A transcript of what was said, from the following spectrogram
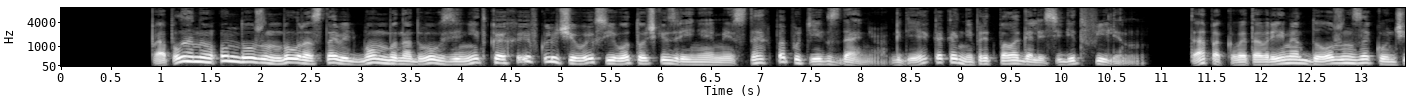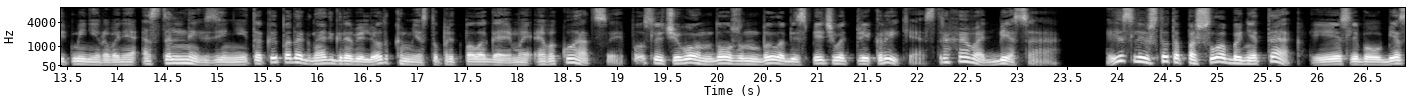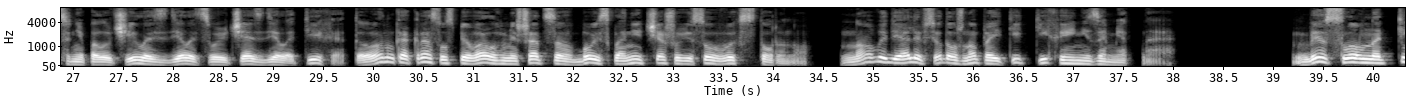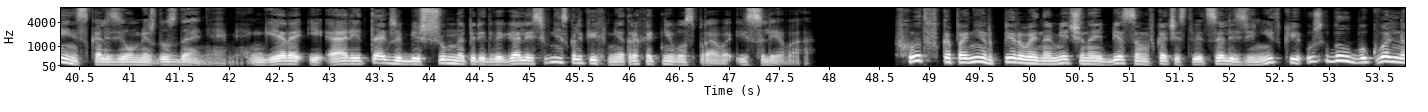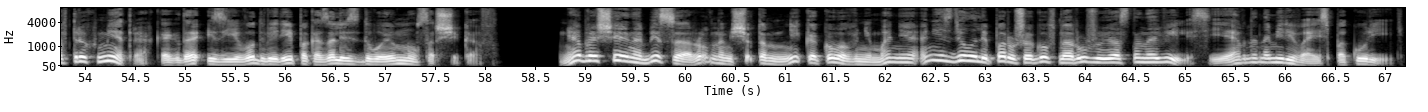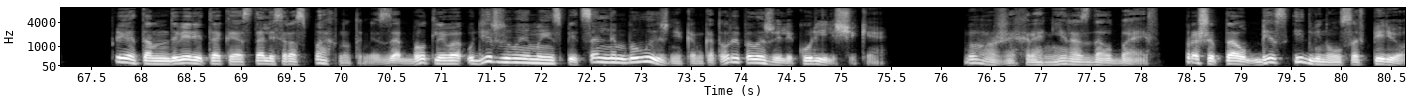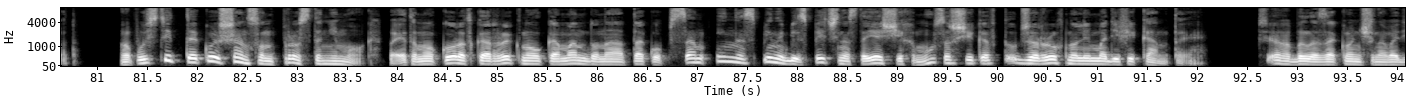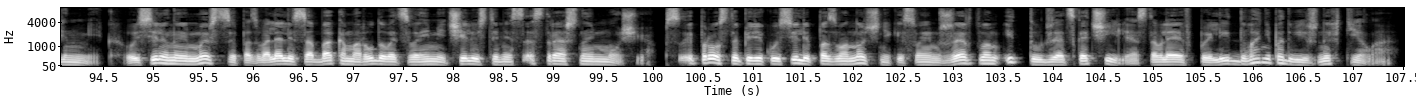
По плану он должен был расставить бомбы на двух зенитках и в ключевых с его точки зрения местах по пути к зданию, где, как они предполагали, сидит Филин. Тапок в это время должен закончить минирование остальных зениток и подогнать гравелет к месту предполагаемой эвакуации, после чего он должен был обеспечивать прикрытие, страховать беса. Если что-то пошло бы не так, и если бы у беса не получилось сделать свою часть дела тихо, то он как раз успевал вмешаться в бой и склонить чашу весов в их сторону. Но в идеале все должно пройти тихо и незаметно. Бес словно тень скользил между зданиями. Гера и Ари также бесшумно передвигались в нескольких метрах от него справа и слева. Вход в Капонир, первой намеченной бесом в качестве цели зенитки, уже был буквально в трех метрах, когда из его дверей показались двое мусорщиков. Не обращая на беса ровным счетом никакого внимания, они сделали пару шагов наружу и остановились, явно намереваясь покурить. При этом двери так и остались распахнутыми, заботливо удерживаемые специальным булыжником, который положили курильщики. «Боже, храни, раздолбаев!» – прошептал бес и двинулся вперед. Упустить такой шанс он просто не мог, поэтому коротко рыкнул команду на атаку псам, и на спины беспечно стоящих мусорщиков тут же рухнули модификанты. Все было закончено в один миг. Усиленные мышцы позволяли собакам орудовать своими челюстями со страшной мощью. Псы просто перекусили позвоночники своим жертвам и тут же отскочили, оставляя в пыли два неподвижных тела.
